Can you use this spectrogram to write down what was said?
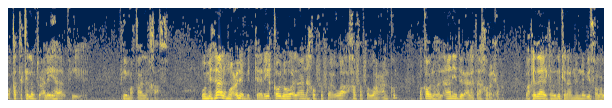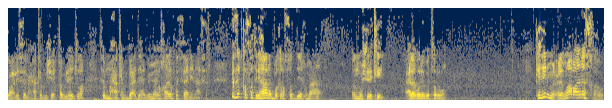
وقد تكلمت عليها في في مقال خاص. ومثال ما علم بالتاريخ قوله الآن خفف الله خفف الله عنكم فقوله الآن يدل على تأخر الحكم. وكذلك لو ذكر أن النبي صلى الله عليه وسلم حكم بشيء قبل الهجرة ثم حكم بعدها بما يخالف الثاني ناسخ. مثل قصة رهان بكر الصديق مع المشركين على غلبة الروم. كثير من العلماء رأى نسخه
